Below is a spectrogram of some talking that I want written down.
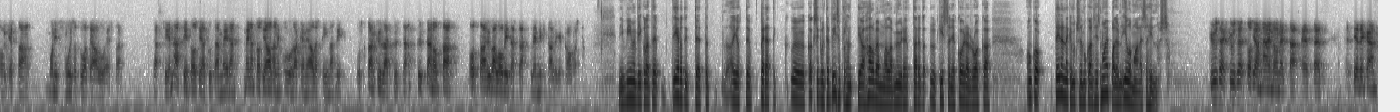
oikeastaan monissa muissa tuotealueissa. Ja siihen nähtiin tosiaan, että tämä meidän, meidän tosiaan alhainen kulurakenne alle siinä, niin uskotaan kyllä, että pystytään, pystytään ottaa, ottaa hyvä lovi tästä lemmikkitarvikekaupasta. Niin viime viikolla te tiedotitte, että aiotte perätti 25 prosenttia halvemmalla myydä tarjota kissan ja koiran ruokaa. Onko teidän näkemyksen mukaan siis noin paljon ilmaa näissä hinnoissa? Kyllä se, kyllä se tosiaan näin on, että, että, että, tietenkään,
